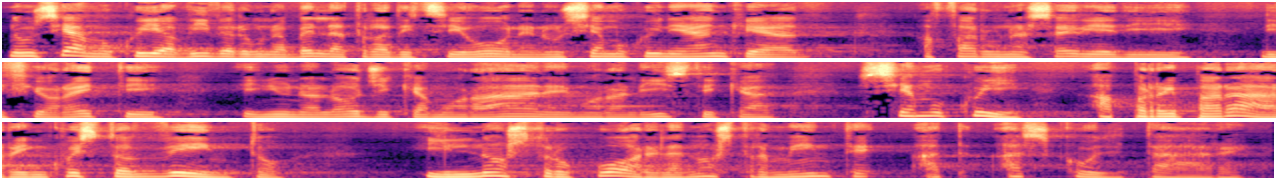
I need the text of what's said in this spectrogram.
Non siamo qui a vivere una bella tradizione, non siamo qui neanche a, a fare una serie di, di fioretti in una logica morale, moralistica. Siamo qui a preparare in questo avvento il nostro cuore, la nostra mente ad ascoltare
